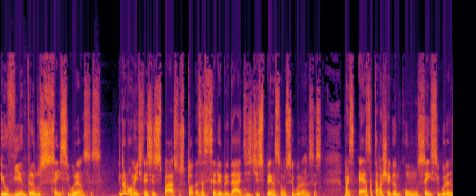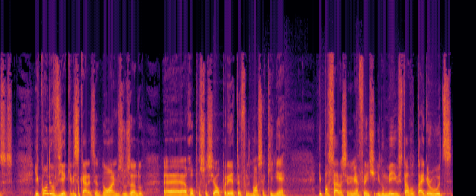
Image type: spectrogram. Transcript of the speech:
eu vi entrando seis seguranças. E normalmente nesses espaços, todas as celebridades dispensam os seguranças. Mas essa estava chegando com seis seguranças. E quando eu vi aqueles caras enormes usando é, roupa social preta, eu falei, nossa, quem é? E passaram assim na minha frente e no meio estava o Tiger Woods.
